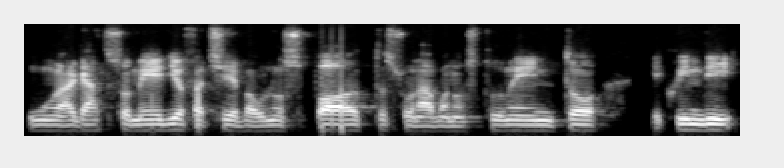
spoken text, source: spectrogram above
un ragazzo medio faceva uno sport, suonava uno strumento e quindi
